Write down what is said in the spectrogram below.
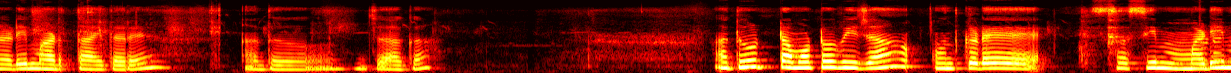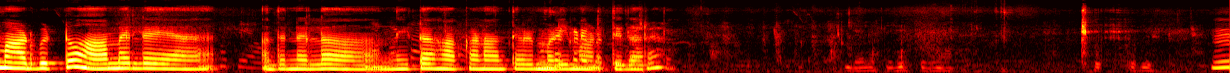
ರೆಡಿ ಮಾಡ್ತಾ ಇದ್ದಾರೆ. ಅದು ಜಾಗ. ಅದು ಟೊಮೊಟೊ ಬೀಜ ಒಂದು ಕಡೆ ಸಸಿ ಮಡಿ ಮಾಡಿಬಿಟ್ಟು ಆಮೇಲೆ ಅದನ್ನೆಲ್ಲ ನೀಟಾಗಿ ಹಾಕೋಣ ಅಂತೇಳಿ ಮಡಿ ಮಾಡ್ತಿದ್ದಾರೆ. ಹ್ಞೂ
